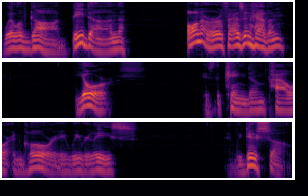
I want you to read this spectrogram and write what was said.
will of God be done on earth as in heaven. Yours is the kingdom, power, and glory we release. And we do so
